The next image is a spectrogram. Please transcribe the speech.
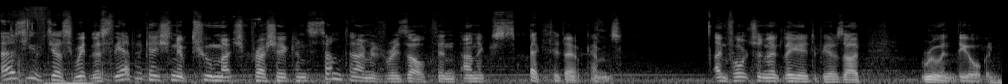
As you've just witnessed, the application of too much pressure can sometimes result in unexpected outcomes. Unfortunately, it appears I've ruined the organ.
